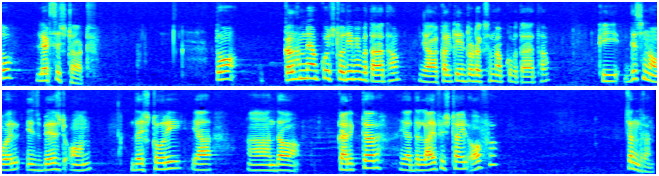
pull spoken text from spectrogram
So, let us start. तो कल हमने आपको स्टोरी में बताया था या कल के इंट्रोडक्शन में आपको बताया था कि this novel is based on the story या द कैरेक्टर या the life style of Chandran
